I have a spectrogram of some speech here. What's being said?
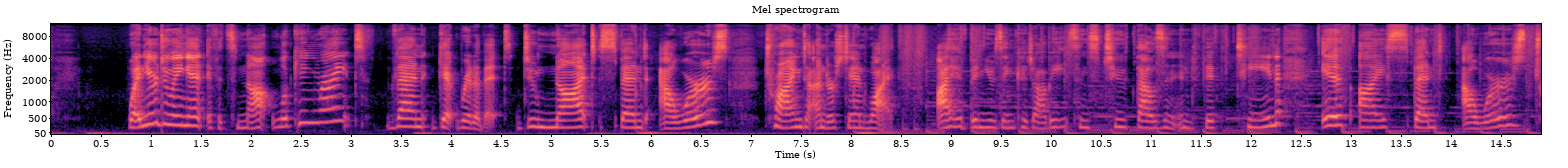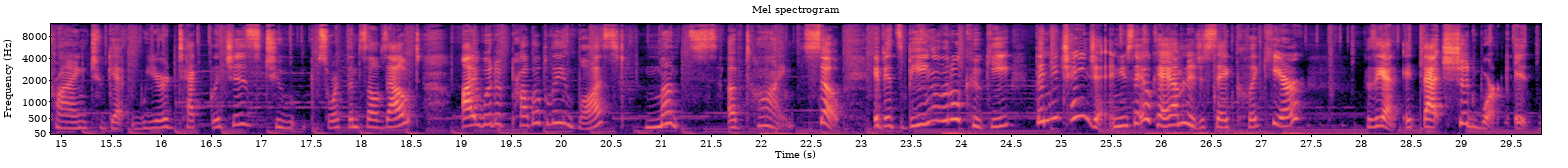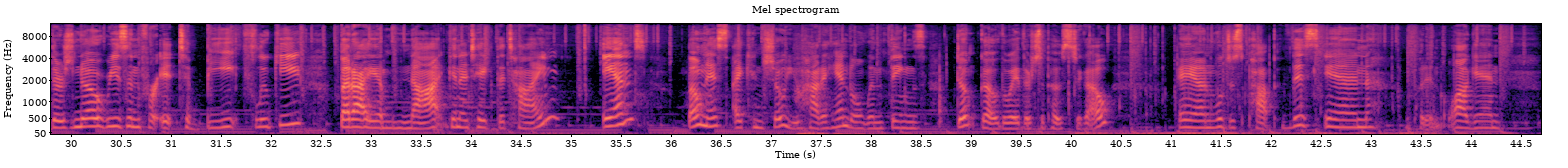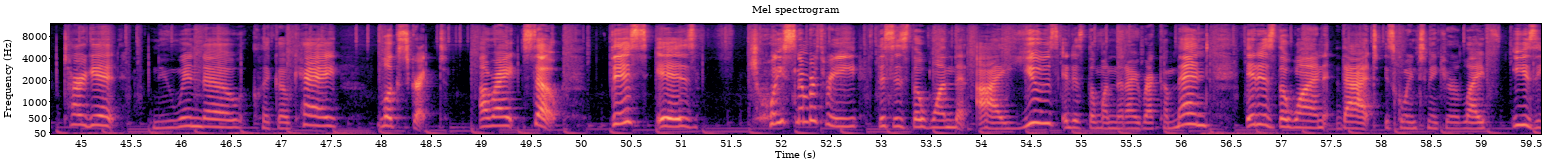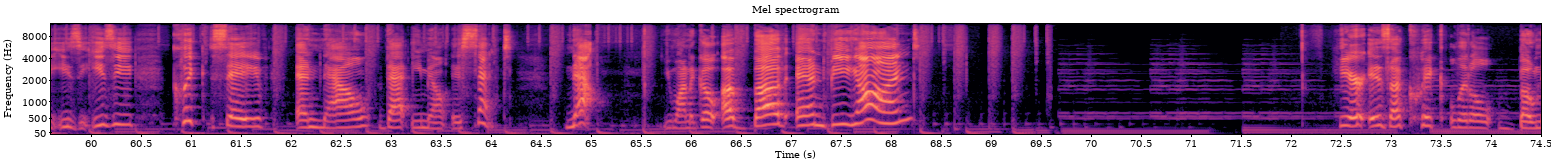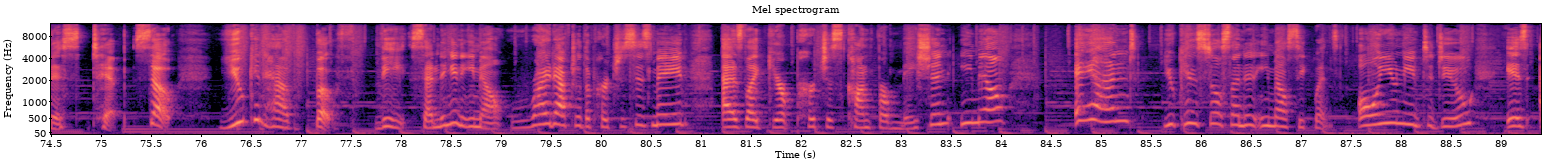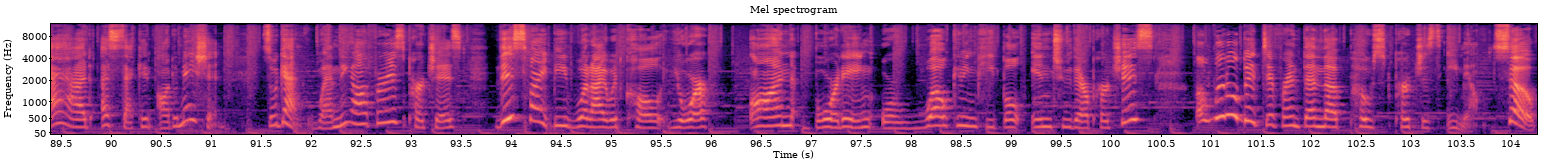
when you're doing it, if it's not looking right, then get rid of it. Do not spend hours trying to understand why. I have been using Kajabi since 2015. If I spent hours trying to get weird tech glitches to sort themselves out, I would have probably lost months of time. So if it's being a little kooky, then you change it and you say, okay, I'm gonna just say click here. Because again, it, that should work. It, there's no reason for it to be fluky, but I am not gonna take the time. And bonus, I can show you how to handle when things don't go the way they're supposed to go. And we'll just pop this in, put in the login, target, new window, click OK. Looks great. All right, so this is choice number three. This is the one that I use. It is the one that I recommend. It is the one that is going to make your life easy, easy, easy. Click save, and now that email is sent. Now, you want to go above and beyond. Here is a quick little bonus tip. So, you can have both the sending an email right after the purchase is made as like your purchase confirmation email and you can still send an email sequence. All you need to do is add a second automation. So again, when the offer is purchased, this might be what I would call your onboarding or welcoming people into their purchase, a little bit different than the post purchase email. So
